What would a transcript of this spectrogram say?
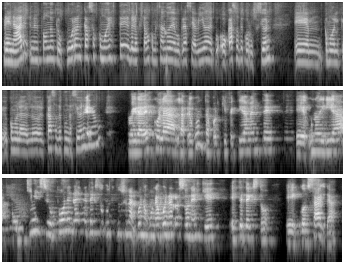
frenar en el fondo que ocurran casos como este, de los que estamos conversando de democracia viva o casos de corrupción, em, como, el, como el caso de fundaciones, digamos? Te agradezco la, la pregunta porque efectivamente eh, uno diría, ¿por qué se oponen a este texto constitucional? Bueno, una buena razón es que este texto eh, consagra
